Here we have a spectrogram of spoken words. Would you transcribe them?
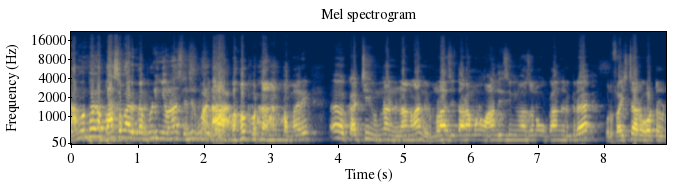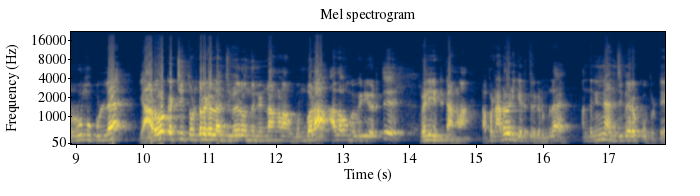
நம்ம மேல பாசமா இருக்கிற புள்ளிங்க வேணா செஞ்சிருப்பான்டா? பாவம் போட்டாங்கன்ற மாதிரி கட்சி முன்னா நின்னாங்களா? நிர்மலா சீதாராமனும் வானதி சீனிவாசனும் உட்கார்ந்து இருக்கிற ஒரு ஃபைவ் ஸ்டார் ஹோட்டல் ரூமுக்குள்ள யாரோ கட்சி தொண்டர்கள் அஞ்சு பேர் வந்து நின்னாங்களாம் கும்பலா? அதை அவங்க வீடியோ எடுத்து வெளியிட்டுட்டாங்களாம். அப்ப நடவடிக்கை எடுத்திருக்கணும்ல? அந்த நின்று அஞ்சு பேரை கூப்பிட்டு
